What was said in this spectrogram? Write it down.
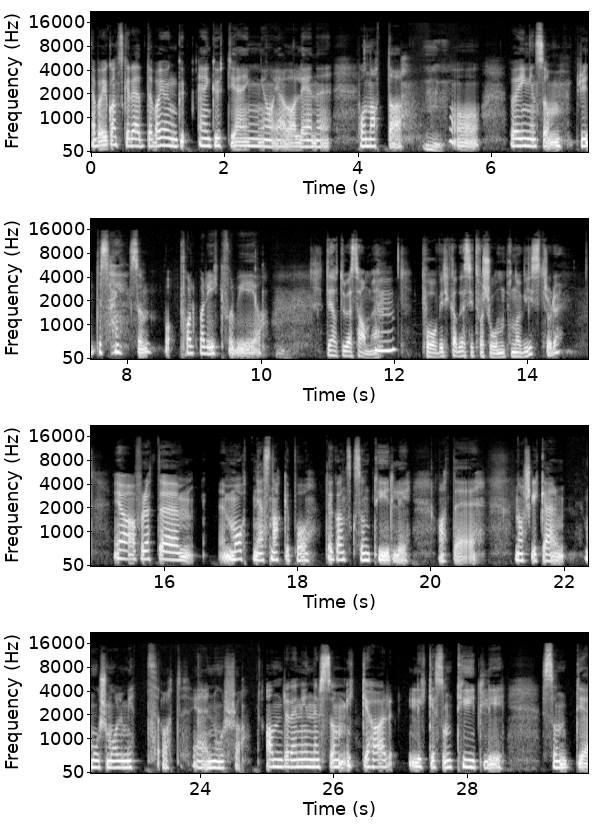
jeg var jo ganske redd. Det var jo en, en guttegjeng, og jeg var alene på natta. Og det var ingen som brydde seg, som folk bare gikk forbi. Og Det at du er same, påvirka det situasjonen på noe vis, tror du? Ja, for at um, måten jeg snakker på, det er ganske sånn tydelig at uh, norsk ikke er morsmålet mitt, og at jeg er nordfra. Andre venninner som ikke har like sånn tydelig sånn de,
